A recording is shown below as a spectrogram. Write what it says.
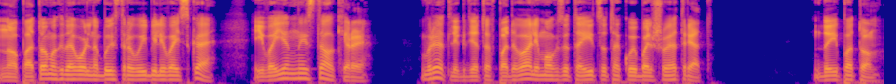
Но потом их довольно быстро выбили войска и военные сталкеры. Вряд ли где-то в подвале мог затаиться такой большой отряд. Да и потом,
